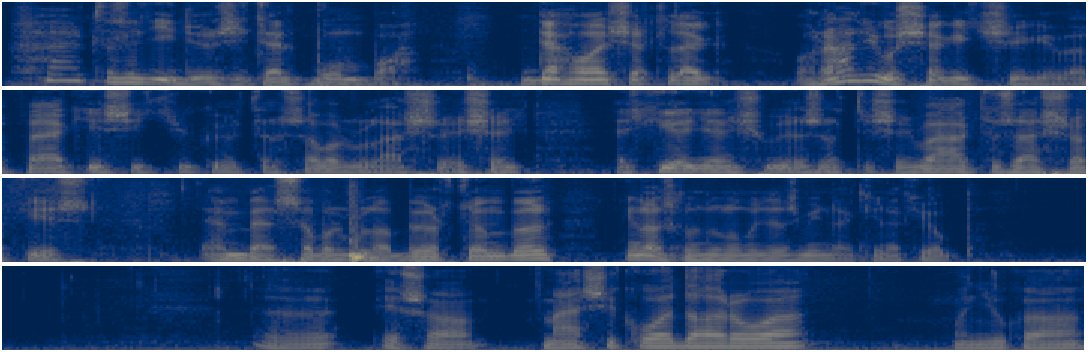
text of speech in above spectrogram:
hát ez egy időzített bomba. De ha esetleg a rádió segítségével felkészítjük őt a szabadulásra, és egy, egy kiegyensúlyozott és egy változásra kész ember szabadul a börtönből. Én azt gondolom, hogy ez mindenkinek jobb. És a másik oldalról mondjuk a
